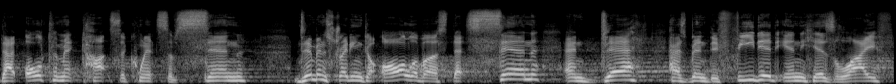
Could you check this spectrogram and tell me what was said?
that ultimate consequence of sin, demonstrating to all of us that sin and death has been defeated in his life,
